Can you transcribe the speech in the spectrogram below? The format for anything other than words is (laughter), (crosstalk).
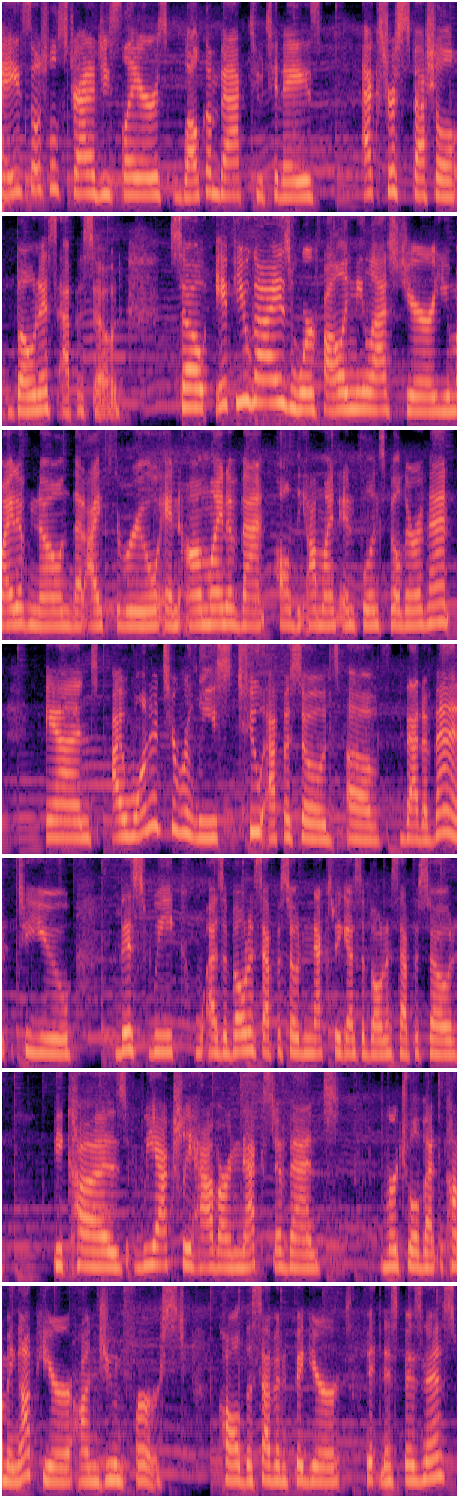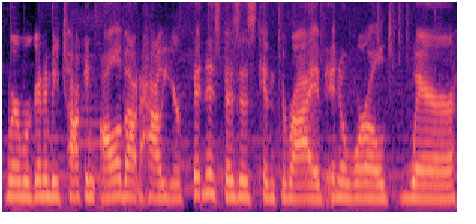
Hey, social strategy slayers, welcome back to today's extra special bonus episode. So, if you guys were following me last year, you might have known that I threw an online event called the Online Influence Builder event. And I wanted to release two episodes of that event to you this week as a bonus episode and next week as a bonus episode because we actually have our next event, virtual event coming up here on June 1st called the Seven Figure Fitness Business, where we're going to be talking all about how your fitness business can thrive in a world where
